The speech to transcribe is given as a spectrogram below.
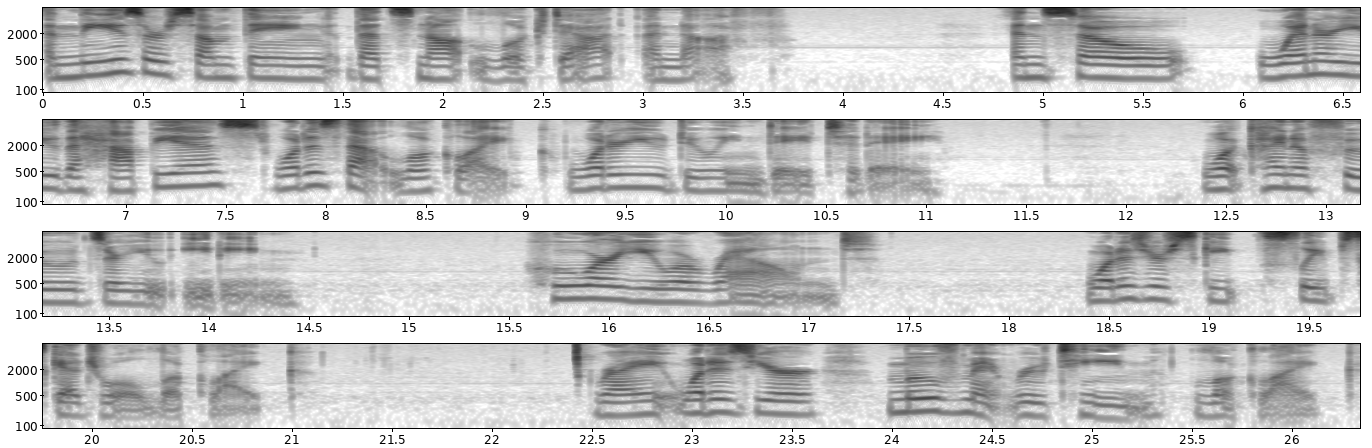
And these are something that's not looked at enough. And so, when are you the happiest? What does that look like? What are you doing day to day? What kind of foods are you eating? Who are you around? What does your sleep schedule look like? Right? What does your movement routine look like?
